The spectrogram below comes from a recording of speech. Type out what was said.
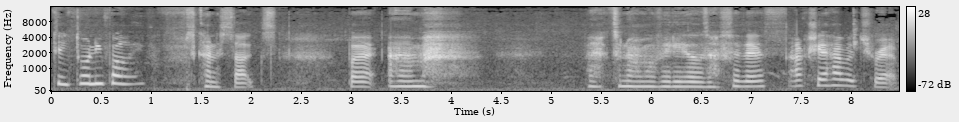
Day 25. It kind of sucks. But, um, back to normal videos after this. Actually, I have a trip.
